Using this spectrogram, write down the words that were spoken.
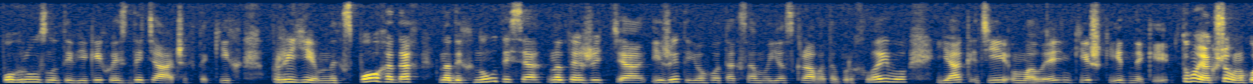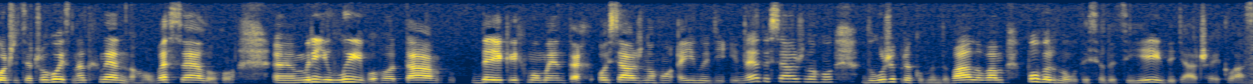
погрузнути в якихось дитячих таких приємних спогадах, надихнутися на те життя і жити його так само яскраво та бурхливо, як ті маленькі шкідники. Тому, якщо вам хочеться чогось натхненного, веселого, е, мрійливого та в деяких моментах осяжного, а іноді і недосяжного, дуже б рекомендувала вам повернутися до цієї дитячої класи.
